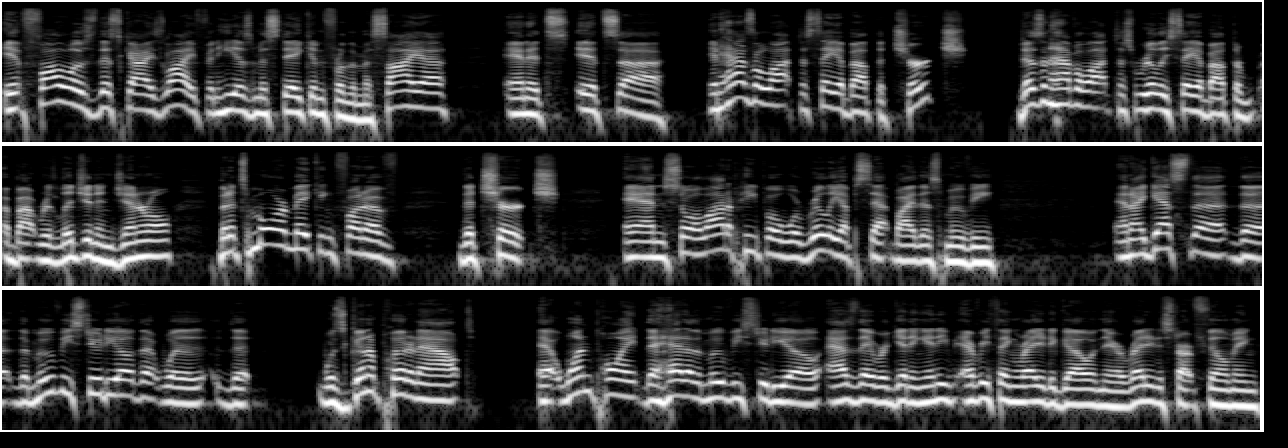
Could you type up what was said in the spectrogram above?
it follows this guy's life, and he is mistaken for the Messiah. And it's it's uh, it has a lot to say about the church. Doesn't have a lot to really say about the about religion in general, but it's more making fun of the church. And so a lot of people were really upset by this movie. And I guess the the the movie studio that was that was going to put it out at one point the head of the movie studio as they were getting any everything ready to go and they were ready to start filming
